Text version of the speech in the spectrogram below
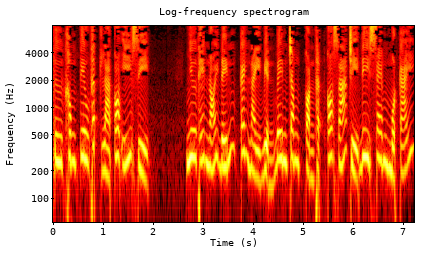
tư không tiêu thất là có ý gì. như thế nói đến cái này biển bên trong còn thật có giá trị đi xem một cái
